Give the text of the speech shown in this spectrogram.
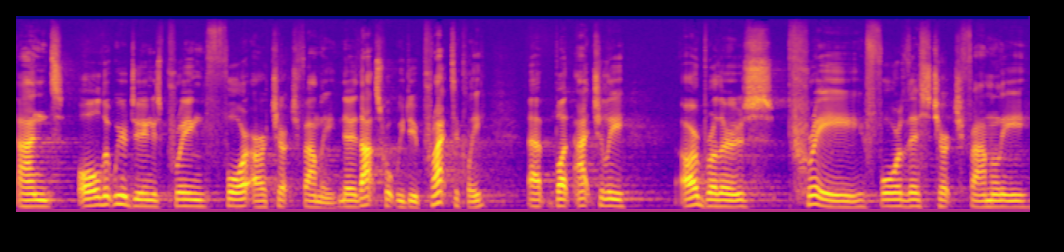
And all that we're doing is praying for our church family. Now, that's what we do practically, uh, but actually, our brothers pray for this church family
